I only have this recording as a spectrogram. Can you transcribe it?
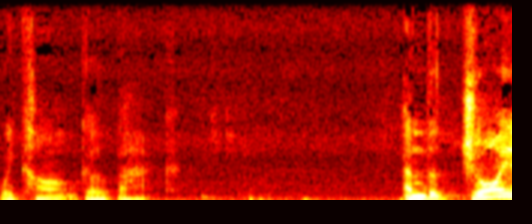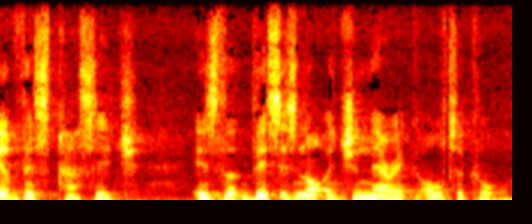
We can't go back. And the joy of this passage is that this is not a generic altar call.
